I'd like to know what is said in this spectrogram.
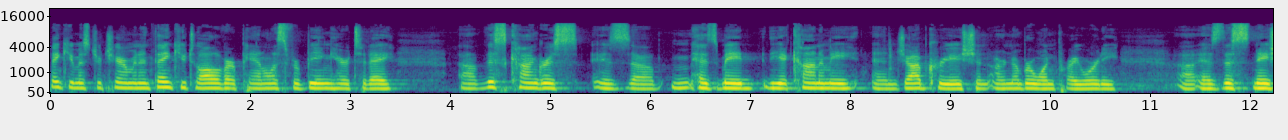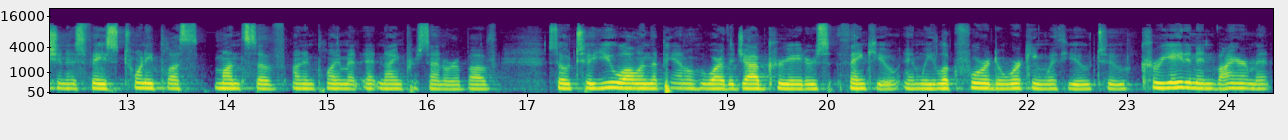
Thank you, Mr. Chairman, and thank you to all of our panelists for being here today. Uh, This Congress is, uh, m- has made the economy and job creation our number one priority, uh, as this nation has faced 20-plus months of unemployment at 9 percent or above. So to you all in the panel who are the job creators, thank you, and we look forward to working with you to create an environment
